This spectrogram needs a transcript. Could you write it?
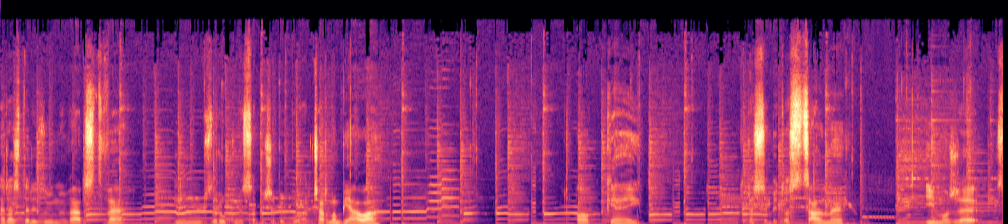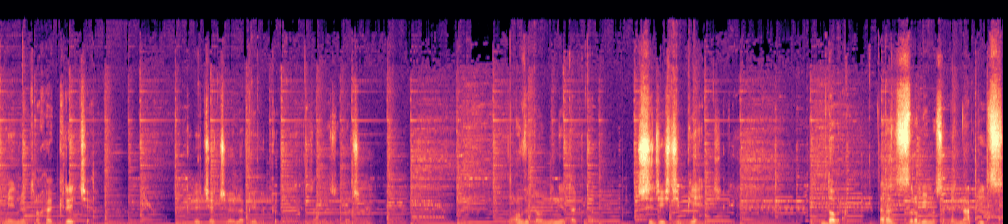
Rasteryzujmy warstwę. Mm, Zróbmy sobie, żeby była czarno-biała. Ok. Teraz sobie to scalmy. I może zmieńmy trochę krycie. Krycie, czy lepiej wypełnienie? Zaraz zobaczymy. No, wypełnienie tak na 35. Dobra, teraz zrobimy sobie napis.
